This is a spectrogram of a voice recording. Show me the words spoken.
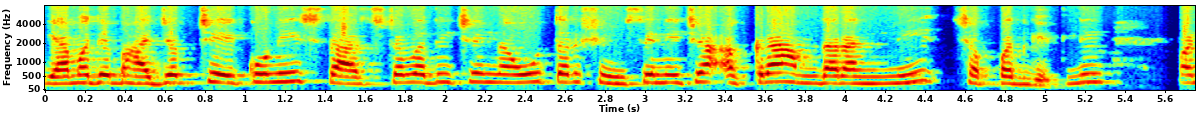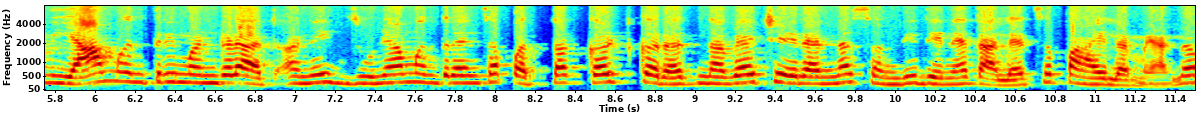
यामध्ये भाजपचे एकोणीस राष्ट्रवादीचे नऊ तर शिवसेनेच्या अकरा आमदारांनी शपथ घेतली. पण या मंत्रिमंडळात अनेक जुन्या मंत्र्यांचा पत्ता कट करत नव्या चेहऱ्यांना संधी देण्यात आल्याचं पाहायला मिळालं.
